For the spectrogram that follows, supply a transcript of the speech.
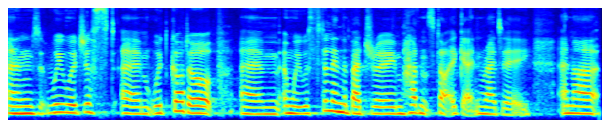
And we were just, um, we'd got up um, and we were still in the bedroom, hadn't started getting ready. And I,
